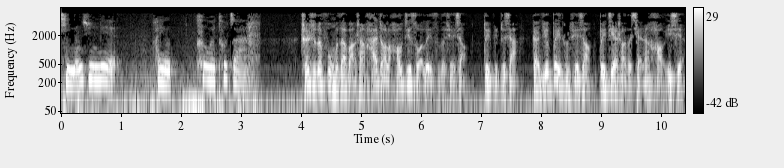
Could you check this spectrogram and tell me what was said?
体能训练，还有课外拓展。陈实的父母在网上还找了好几所类似的学校，对比之下，感觉贝腾学校被介绍的显然好一些。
